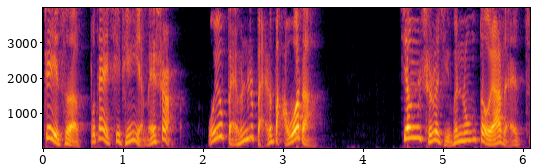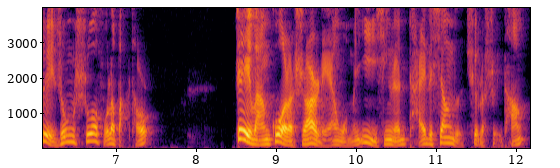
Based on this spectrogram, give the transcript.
这次不带气瓶也没事儿，我有百分之百的把握的。”僵持了几分钟，豆芽仔最终说服了把头。这晚过了十二点，我们一行人抬着箱子去了水塘。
